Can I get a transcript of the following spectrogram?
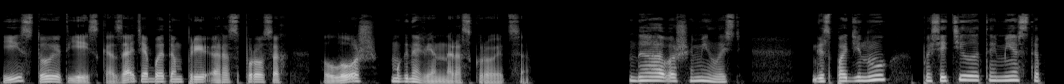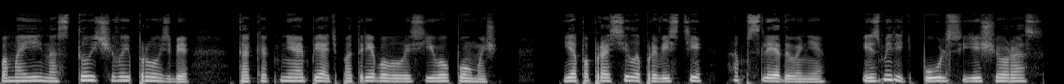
и стоит ей сказать об этом при расспросах, ложь мгновенно раскроется. «Да, ваша милость, господину посетил это место по моей настойчивой просьбе, так как мне опять потребовалась его помощь. Я попросила провести обследование, измерить пульс еще раз.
